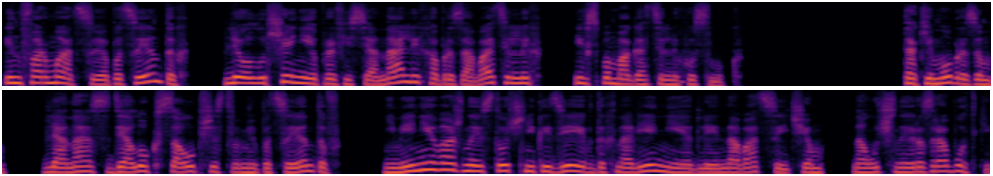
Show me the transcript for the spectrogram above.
информацию о пациентах для улучшения профессиональных, образовательных и вспомогательных услуг. Таким образом, для нас диалог с сообществами пациентов не менее важный источник идеи и вдохновения для инноваций, чем научные разработки.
